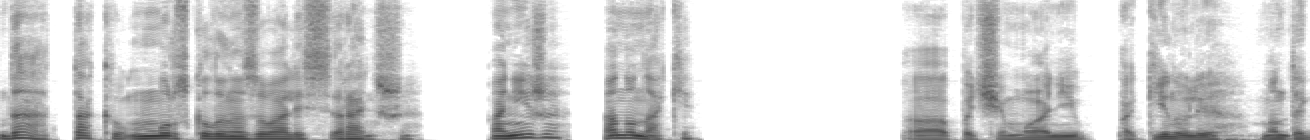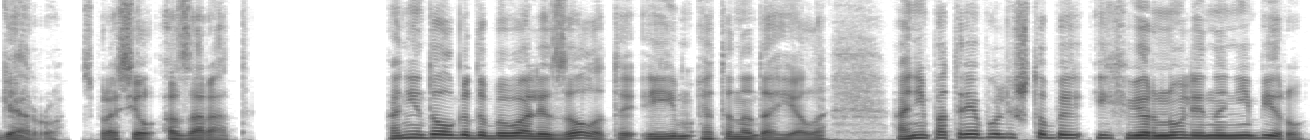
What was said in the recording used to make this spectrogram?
«Да, так мурскулы назывались раньше. Они же Анунаки». «А почему они покинули Монтегерру?» — спросил Азарат. Они долго добывали золото, и им это надоело. Они потребовали, чтобы их вернули на Нибиру,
